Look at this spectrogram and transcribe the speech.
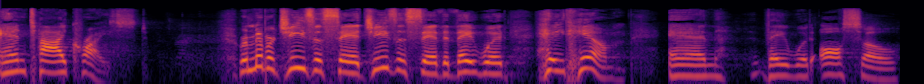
anti-Christ. Remember Jesus said, Jesus said that they would hate him and they would also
